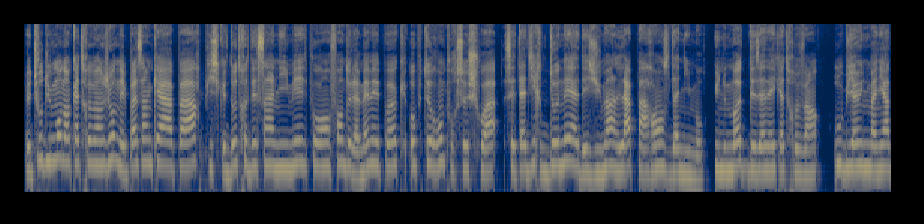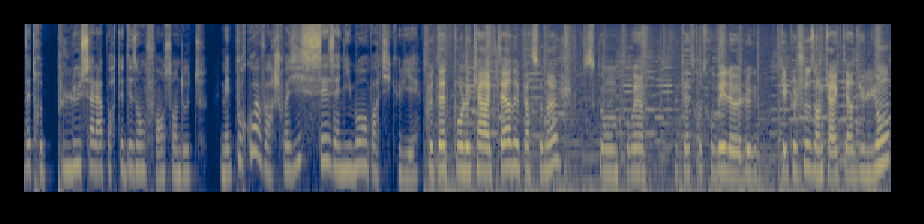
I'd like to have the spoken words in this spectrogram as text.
Le tour du monde en 80 jours n'est pas un cas à part, puisque d'autres dessins animés pour enfants de la même époque opteront pour ce choix, c'est-à-dire donner à des humains l'apparence d'animaux. Une mode des années 80, ou bien une manière d'être plus à la portée des enfants, sans doute. Mais pourquoi avoir choisi ces animaux en particulier? Peut-être pour le caractère des personnages, parce qu'on pourrait peut-être retrouver le, quelque chose dans le caractère du lion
